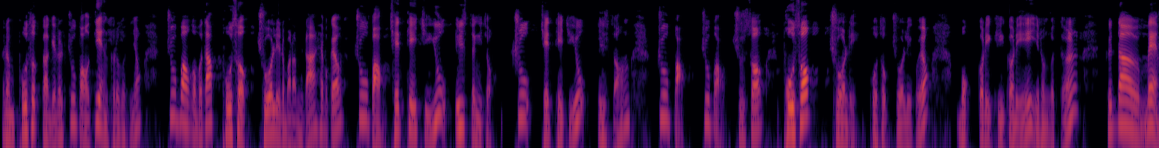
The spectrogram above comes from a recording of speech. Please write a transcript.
그럼 보석 가게를 쭈바오 띠엔 그러거든요. 쭈바오가 보다 보석 주얼리를 말합니다. 해볼까요? 쭈바오 ZHU 일성이죠. 쭈 ZHU 일성. 쭈바오 쭈바오 주석 보석 주얼리. 보석 주얼리고요. 목걸이 귀걸이 이런 것들. 그 다음에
